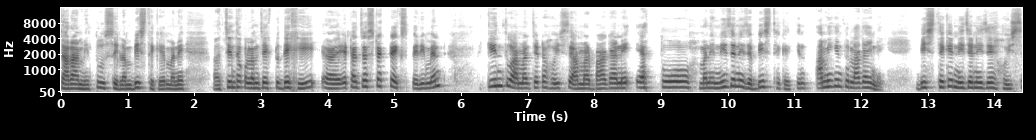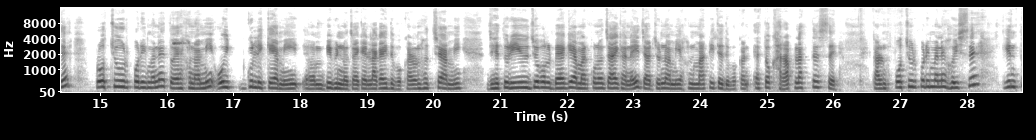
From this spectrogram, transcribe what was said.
চারা আমি তুলছিলাম বীজ থেকে। মানে চিন্তা করলাম যে একটু দেখি। এটা জাস্ট একটা এক্সপেরিমেন্ট কিন্তু আমার যেটা হয়েছে আমার বাগানে এত মানে নিজে নিজে বীজ থেকে কিন্তু আমি কিন্তু লাগাই নাই। বীজ থেকে নিজে নিজে হয়েছে প্রচুর পরিমাণে। তো এখন আমি ওইগুলিকে আমি বিভিন্ন জায়গায় লাগাই দেবো। কারণ হচ্ছে আমি যেহেতু রিউজেবল ব্যাগে আমার কোনো জায়গা নেই, যার জন্য আমি এখন মাটিতে দেবো। কারণ এত খারাপ লাগতেছে। কারণ প্রচুর পরিমাণে হয়েছে কিন্তু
